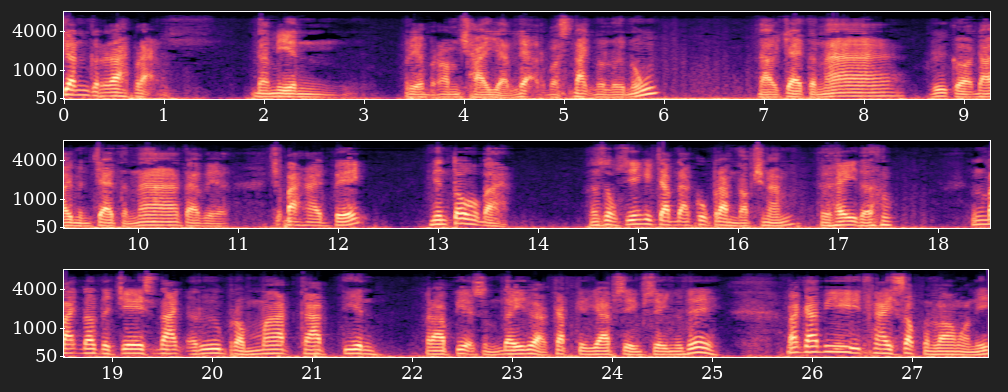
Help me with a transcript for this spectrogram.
ចិនក្រដាស់ប្រាក់ដែលមានព្រះបរមឆាយាល័ក្ខណ៍របស់ស្ដេចនៅលើនោះដោយចេតនាឬក៏ដោយមិនចេតនាតែវាច្បាស់ហេតុពេកមានទោសបាទ ហើយសុកសៀងគេចាប់ដាក់គុក5 10ឆ្នាំធ្វើហីទៅមិនបាច់ដល់ទៅជេរស្ដាច់ឬប្រមាថកាត់ទៀនប្រើពាក្យសម្ដីឬអាកប្បកិរិយាផ្សេងផ្សេងនោះទេបាទកាលពីថ្ងៃសុក្រកន្លងមកនេះ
